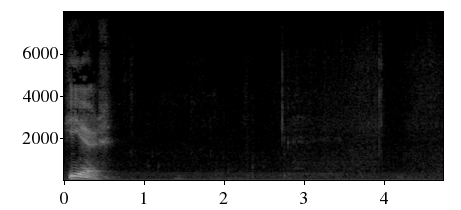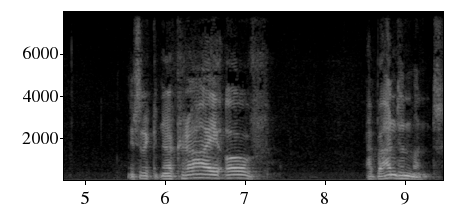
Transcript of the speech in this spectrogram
here. It's a, a cry of abandonment.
